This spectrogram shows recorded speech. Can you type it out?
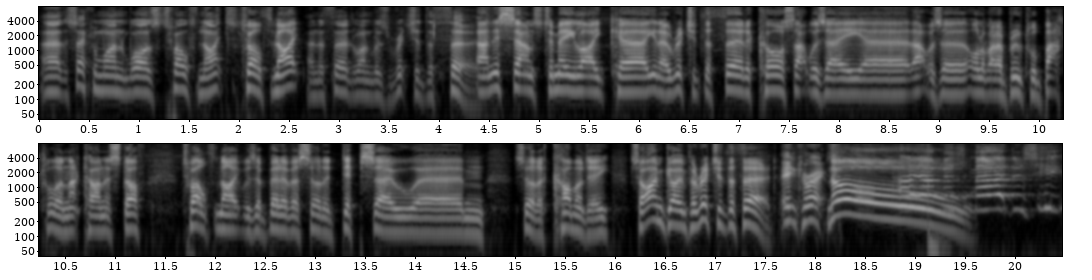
Uh, the second one was Twelfth Night, Twelfth Night. and the third one was Richard III. And this sounds to me like uh, you know Richard III. Of course, that was a uh, that was a, all about a brutal battle and that kind of stuff. Twelfth Night was a bit of a sort of dipso um, sort of comedy. So I'm going for Richard III. Incorrect. No. I am as mad as he.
